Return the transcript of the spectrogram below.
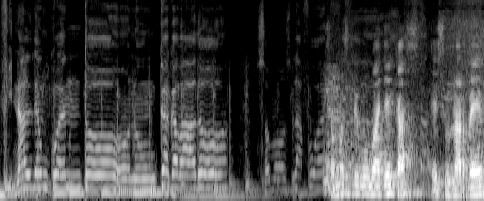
final de un cuento nunca acabado. Somos la fuerza. Somos Tribu Vallecas, es una red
